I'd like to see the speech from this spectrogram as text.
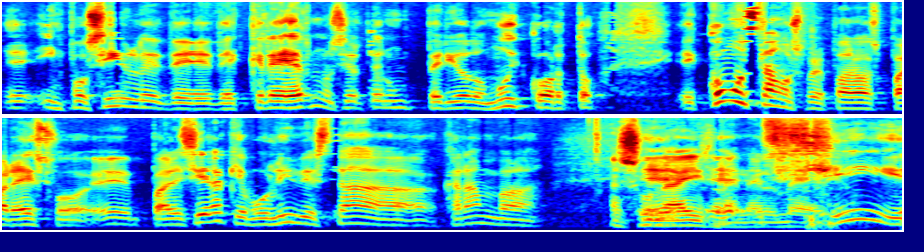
eh, imposible de, creer, ¿no es cierto?, en un periodo muy corto. Eh, ¿Cómo estamos preparados para eso? Eh, pareciera que Bolivia está, caramba... Es una isla en el medio. Sí,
